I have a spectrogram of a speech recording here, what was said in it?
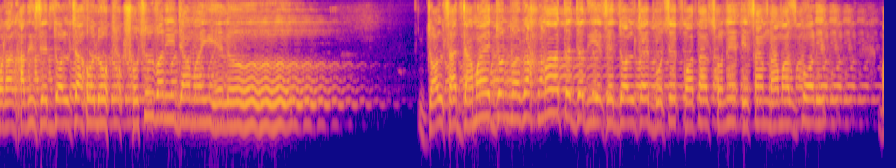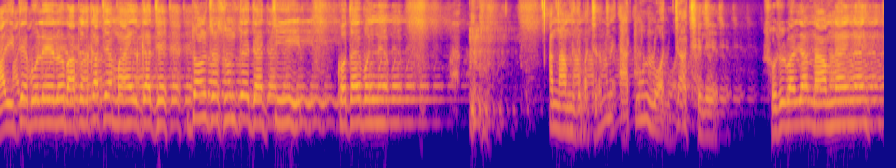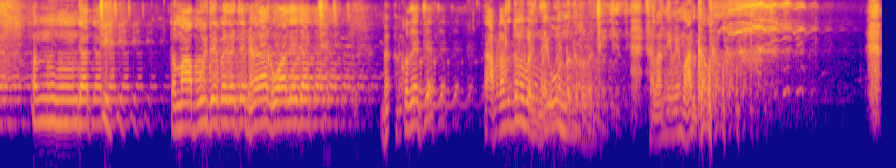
কোরআন হাদিসের জলসা হলো শ্বশুর বাড়ি জামাই এলো। জলসা জামাইয়ের জন্য রহমত যদি এসে জলসায় বসে কথা শোনে এসা নামাজ পড়ে। বাড়িতে বলে এলো, বাপের কাছে, মায়ের কাছে জলসা শুনতে যাচ্ছি। কোথায় বললে, আর নাম নিতে পারছে না। মানে এত লজ্জা ছেলের। শ্বশুর বাড়ি আর নাম নেয় নাই। যাচ্ছি। তো মা বুঝতে পেরেছে ভেড়া গোয়ালে যাচ্ছে। কোথায় যাচ্ছে? আপনাদের জন্য বলছি না অন্যদের বলেছে? সারা নেমে মার খাব।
